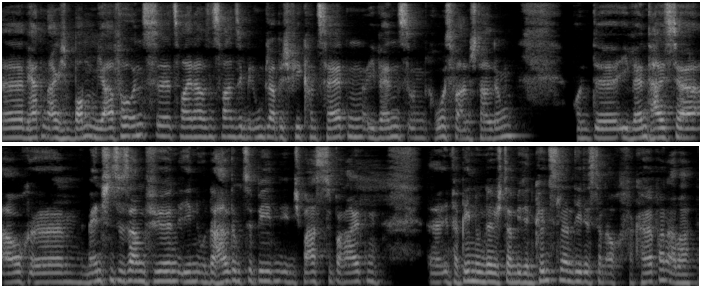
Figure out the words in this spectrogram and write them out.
Äh, wir hatten eigentlich ein Bombenjahr vor uns 2020 äh, mit unglaublich viel Konzerten, Events und Großveranstaltungen. Und äh, Event heißt ja auch äh, Menschen zusammenführen, ihnen Unterhaltung zu bieten, ihnen Spaß zu bereiten, äh, in Verbindung natürlich dann mit den Künstlern, die das dann auch verkörpern. Aber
